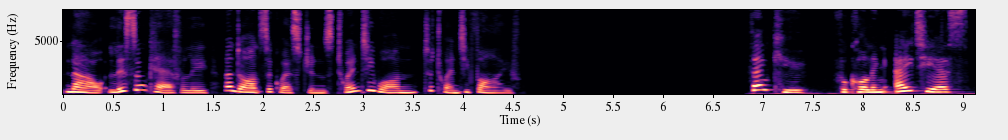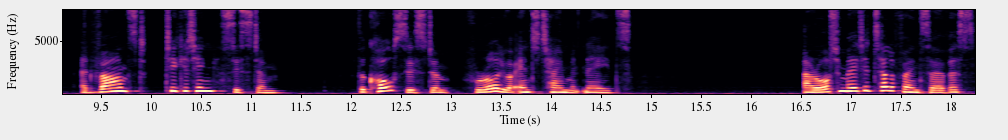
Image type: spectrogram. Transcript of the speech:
Now listen carefully and answer questions 21 to 25. Thank you for calling ATS Advanced Ticketing System, the call system for all your entertainment needs. Our automated telephone service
